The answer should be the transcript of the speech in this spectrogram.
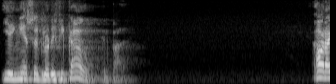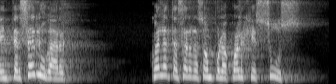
Y en eso es glorificado el Padre. Ahora, en tercer lugar, ¿cuál es la tercera razón por la cual Jesús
